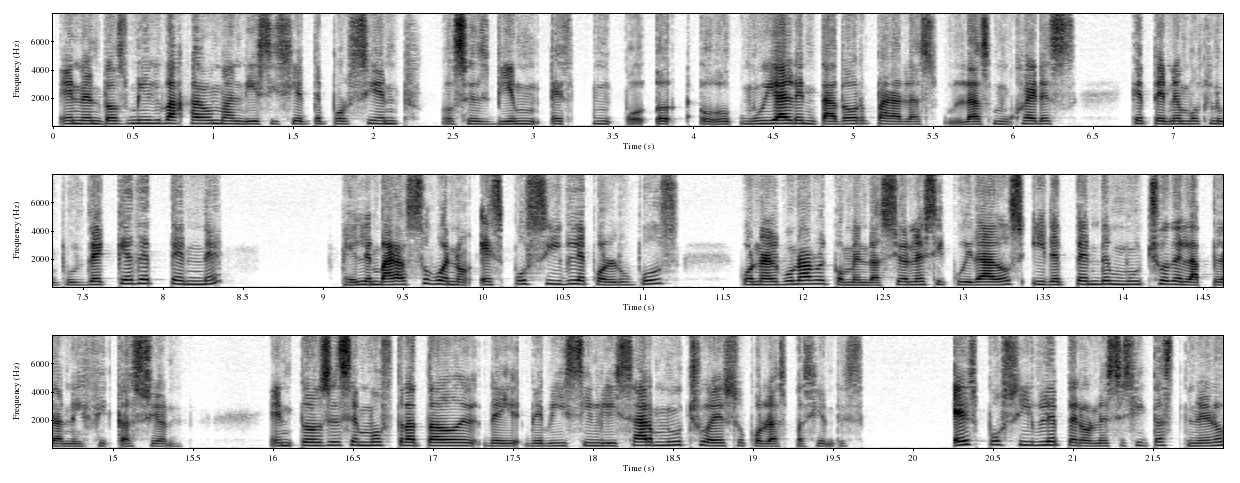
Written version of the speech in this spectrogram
En el 2000 bajaron al 17%. O sea, es bien, es muy alentador para las, las mujeres que tenemos lupus. ¿De qué depende? El embarazo, bueno, es posible con lupus con algunas recomendaciones y cuidados y depende mucho de la planificación. Entonces hemos tratado de, visibilizar mucho eso con las pacientes. Es posible, pero necesitas tener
